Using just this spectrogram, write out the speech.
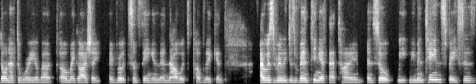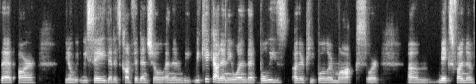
don't have to worry about oh my gosh I, I wrote something and then now it's public and i was really just venting at that time and so we, we maintain spaces that are you know we, say that it's confidential and then we, we kick out anyone that bullies other people or mocks or um, makes fun of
